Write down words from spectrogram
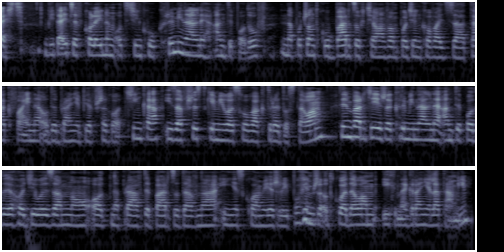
Cześć, witajcie w kolejnym odcinku Kryminalnych Antypodów. Na początku bardzo chciałam Wam podziękować za tak fajne odebranie pierwszego odcinka i za wszystkie miłe słowa, które dostałam. Tym bardziej, że kryminalne antypody chodziły za mną od naprawdę bardzo dawna i nie skłamię, jeżeli powiem, że odkładałam ich nagranie latami.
